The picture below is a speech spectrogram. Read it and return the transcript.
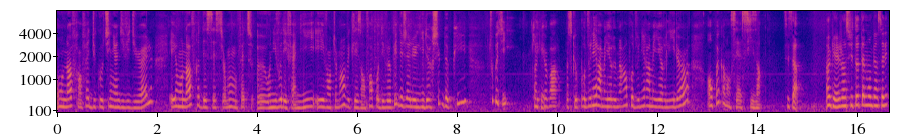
on offre, en fait, du coaching individuel et on offre des sessions, en fait, euh, au niveau des familles et éventuellement avec les enfants pour développer déjà le leadership depuis tout petit. Quelque part. Parce que pour devenir un meilleur humain, pour devenir un meilleur leader, on peut commencer à 6 ans. C'est ça. Ok, j'en suis totalement persuadée.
